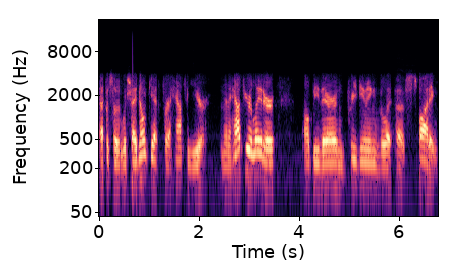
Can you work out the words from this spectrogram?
episode, which I don't get for a half a year, and then a half year later, I'll be there and previewing the uh, spotting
